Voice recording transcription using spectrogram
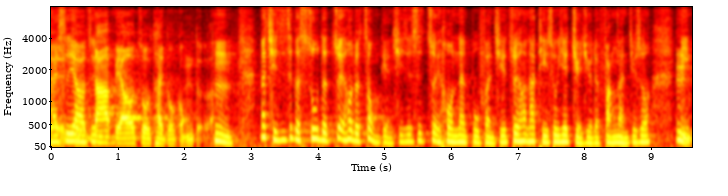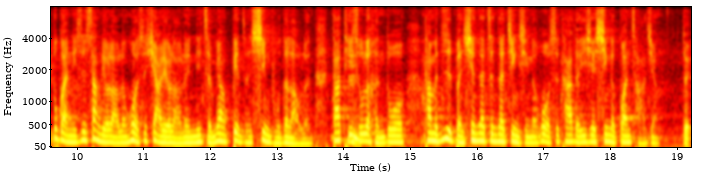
还是要。大家不要做太多功德啊。嗯，那其实这个书的最后的重点其实是最后那部分。其实最后他提出一些解决的方案，就是说，你不管你是上流老人或者是下流老人，你怎么样变成幸福的老人？他提出了很多他们日本现在正在进行的，或者是他的一些新的观察，这样。对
